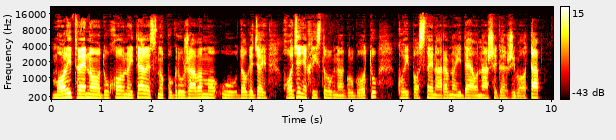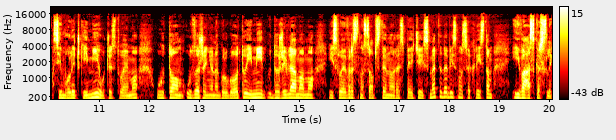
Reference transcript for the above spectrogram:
molitveno, duhovno i telesno pogružavamo u događaj hođenja Hristovog na Golgotu, koji postaje naravno i deo našega života, simbolički i mi učestvujemo u tom uzlaženju na Golgotu i mi doživljavamo i svoje vrstno sobstveno raspeće i smrt da bismo sa Hristom i vaskrsli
